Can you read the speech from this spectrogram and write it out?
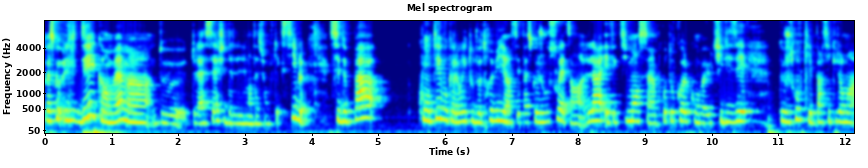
Parce que l'idée quand même hein, de, la sèche et de l'alimentation flexible, c'est de pas compter vos calories toute votre vie. Hein. C'est pas ce que je vous souhaite. Hein. Là, effectivement, c'est un protocole qu'on va utiliser que je trouve qui est particulièrement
